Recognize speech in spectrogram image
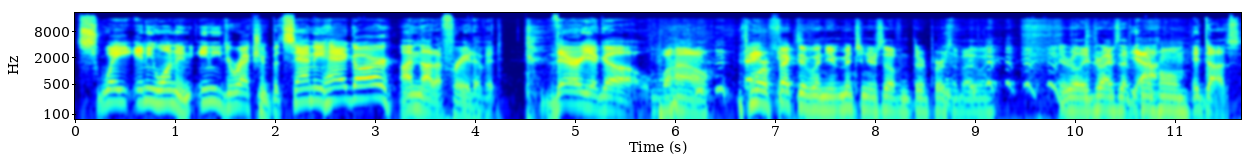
sway anyone in any direction, but Sammy Hagar, I'm not afraid of it. There you go. Wow. It's more effective when you mention yourself in third person, by the way. It really drives that Yeah, point home. it does.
